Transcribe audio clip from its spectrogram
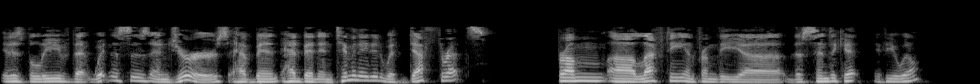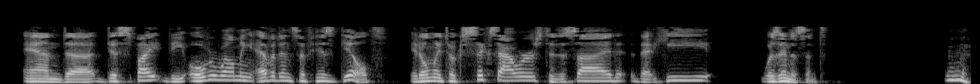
it is believed that witnesses and jurors have been had been intimidated with death threats from uh, Lefty and from the uh, the syndicate, if you will. And uh, despite the overwhelming evidence of his guilt, it only took six hours to decide that he was innocent Mm.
